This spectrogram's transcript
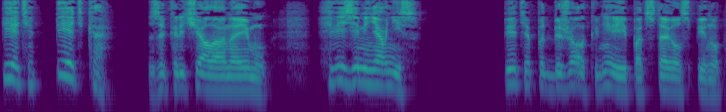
«Петя, Петька!» — закричала она ему. «Вези меня вниз!» Петя подбежал к ней и подставил спину.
